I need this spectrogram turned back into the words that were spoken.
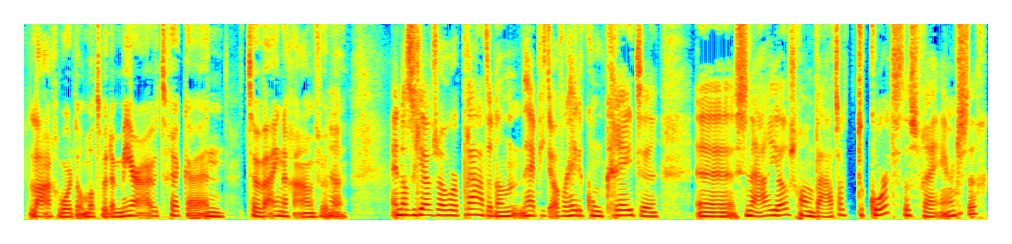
lager wordt, omdat we er meer uittrekken en te weinig aanvullen. En als ik jou zo hoor praten, dan heb je het over hele concrete uh, scenario's. Gewoon watertekort, dat is vrij ernstig.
